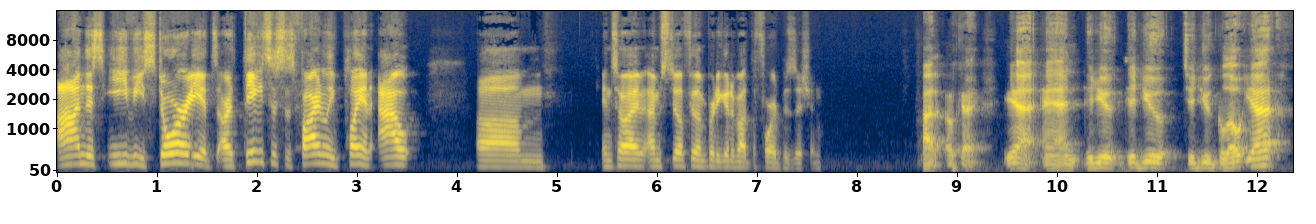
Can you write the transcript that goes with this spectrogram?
On this EV story, it's our thesis is finally playing out. Um, and so I, I'm still feeling pretty good about the Ford position. Uh, okay, yeah. And did you did you did you gloat yet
